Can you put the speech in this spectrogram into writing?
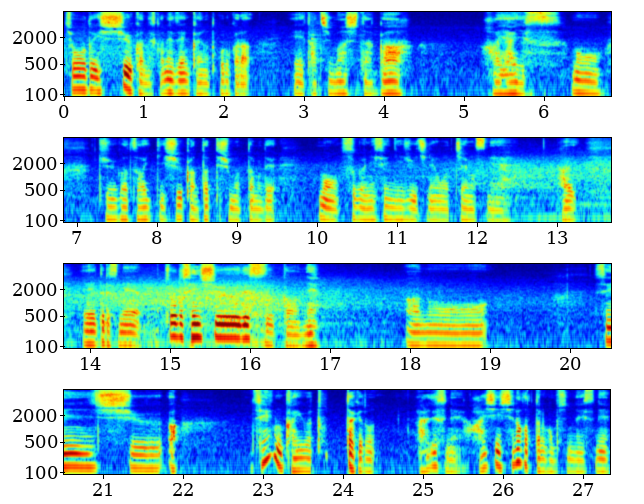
ちょうど1週間ですかね、前回のところから、えー、経ちましたが、早いです。もう10月入って1週間経ってしまったので、もうすぐ2021年終わっちゃいますね。はい。えっ、ー、とですね、ちょうど先週ですかね、あの、先週、あ、前回は撮ったけど、あれですね、配信してなかったのかもしれないですね。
